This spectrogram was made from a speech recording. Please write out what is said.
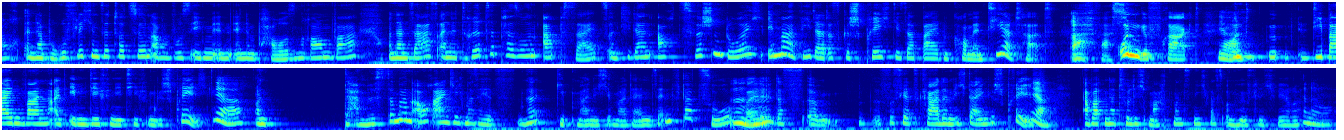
auch in einer beruflichen Situation, aber wo es eben in, in einem Pausenraum war. Und dann saß eine dritte Person abseits und die dann auch zwischendurch immer wieder das Gespräch dieser beiden kommentiert hat. Ach was. Ungefragt. Ja. Und die beiden waren halt eben definitiv im Gespräch. Ja. Und da müsste man auch eigentlich mal sagen, jetzt ne, gib mal nicht immer deinen Senf dazu, mhm. weil das, ähm, das ist jetzt gerade nicht dein Gespräch. Ja. Aber natürlich macht man es nicht, weil es unhöflich wäre. Genau.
